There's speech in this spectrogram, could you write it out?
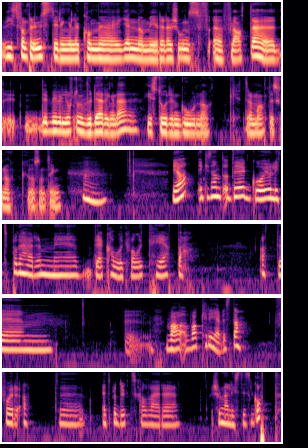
vist fram på en utstilling eller komme gjennom i redaksjonsflate. Det- Det blir vel gjort noen vurderinger der. Historien god nok? Dramatisk nok? Og sånne ting. Mm. Ja, ikke sant. Og det går jo litt på det her med det jeg kaller kvalitet, da. At um, hva, hva kreves da for at uh, et produkt skal være journalistisk godt?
